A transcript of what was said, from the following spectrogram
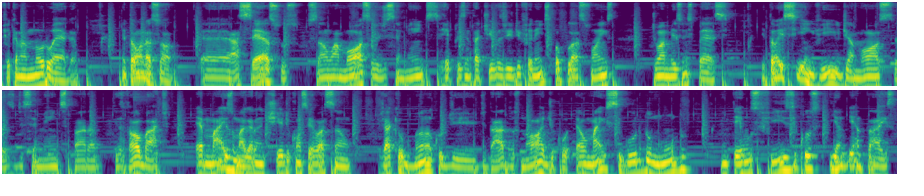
Fica na Noruega. Então, olha só, é, acessos são amostras de sementes representativas de diferentes populações de uma mesma espécie. Então, esse envio de amostras de sementes para Svalbard é mais uma garantia de conservação, já que o banco de, de dados nórdico é o mais seguro do mundo em termos físicos e ambientais,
